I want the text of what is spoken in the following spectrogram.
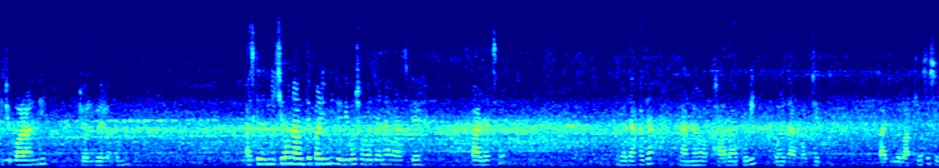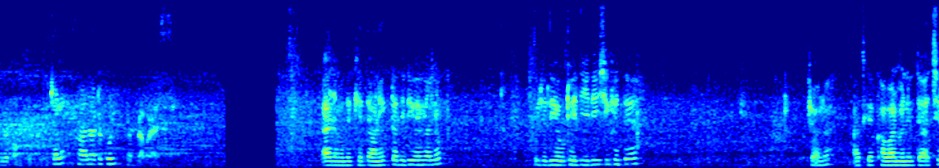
কিছু করার নেই, চলবে এরকম। আজকে তো নিচেও নামতে পারিনি যদি বা সবাই জানে আমার আজকে কাজ আছে। এবার দেখা যাক রান্না খাওয়া দাওয়া করি, করে তারপর যে কাজগুলো বাকি আছে, সেগুলো কমপ্লিট করি। চলো খাওয়া দাওয়াটা করি, তারপর আবার আসি আজ আমাদের খেতে অনেকটা দেরি হয়ে গেল। পুজো দিয়ে উঠে দিয়ে দিয়েছি খেতে। চলো, আজকে খাবার মেনুতে আছে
